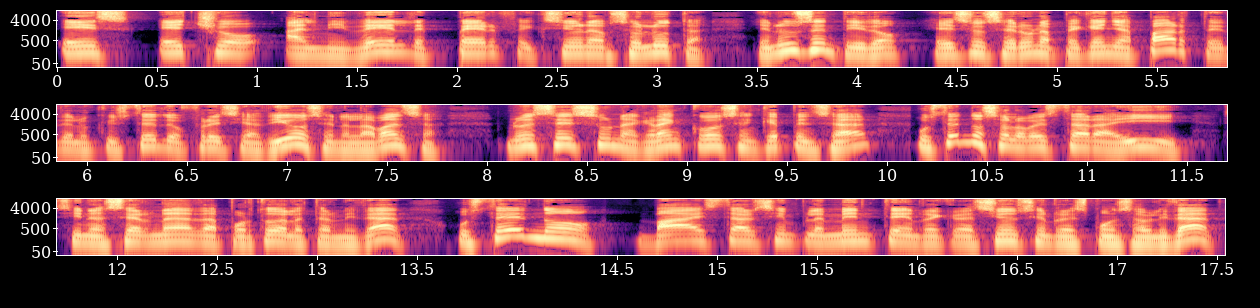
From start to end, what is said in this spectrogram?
es hecho al nivel de perfección absoluta. Y en un sentido, eso será una pequeña parte de lo que usted le ofrece a Dios en alabanza. ¿No es eso una gran cosa en qué pensar? Usted no solo va a estar ahí sin hacer nada por toda la eternidad. Usted no va a estar simplemente en recreación sin responsabilidad.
